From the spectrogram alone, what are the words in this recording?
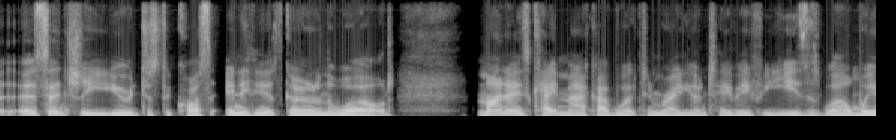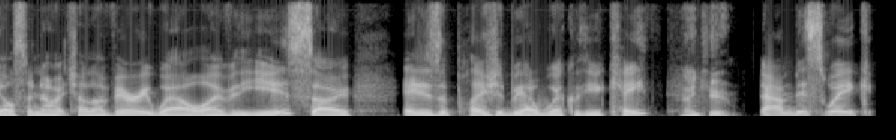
essentially you're just across anything that's going on in the world. My name's Kate Mack. I've worked in radio and TV for years as well. And we also know each other very well over the years. So it is a pleasure to be able to work with you, Keith. Thank you. Um, this week,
